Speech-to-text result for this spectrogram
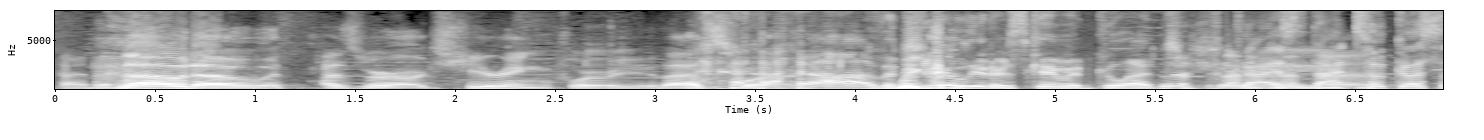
Kind of No, no, it's because we're cheering for you. That's why. ah, the We could- cheerleaders came in clutch. Guys, good. that took us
